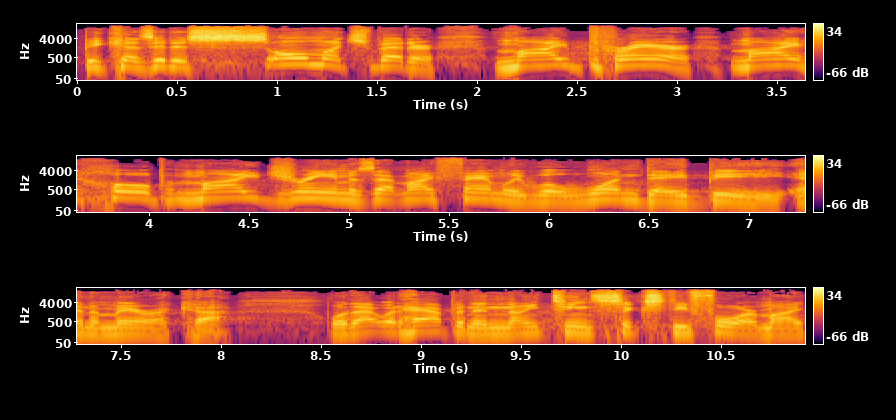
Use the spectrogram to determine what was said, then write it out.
because it is so much better. My prayer, my hope, my dream is that my family will one day be in America. Well, that would happen in 1964. My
